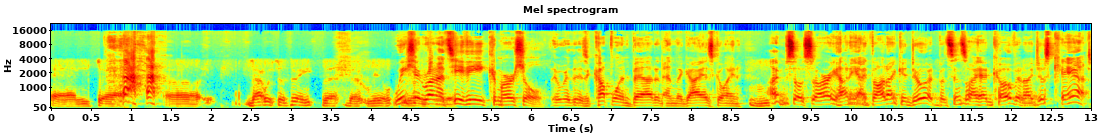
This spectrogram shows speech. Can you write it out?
And uh, uh, that was the thing that that real. We should run a. TV commercial. There's a couple in bed, and the guy is going, Mm-hmm. I'm so sorry, honey. I thought I could do it, but since I had COVID, I just can't.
